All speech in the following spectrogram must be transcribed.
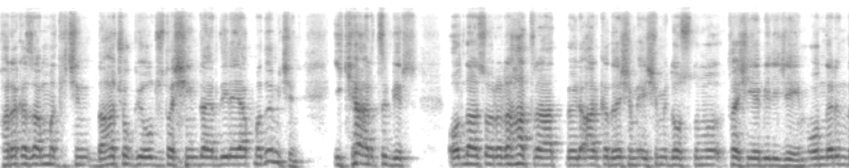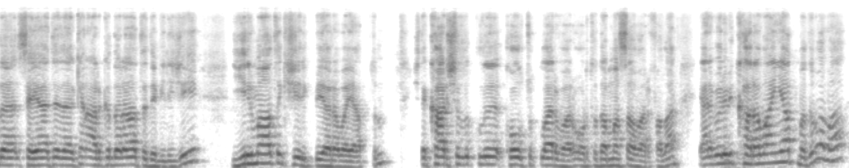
para kazanmak için daha çok yolcu taşıyayım derdiyle yapmadığım için 2 artı 1 Ondan sonra rahat rahat böyle arkadaşımı, eşimi, dostumu taşıyabileceğim, onların da seyahat ederken arkada rahat edebileceği 26 kişilik bir araba yaptım. İşte karşılıklı koltuklar var, ortada masa var falan. Yani böyle bir karavan yapmadım ama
